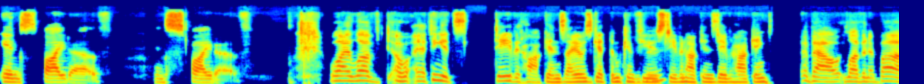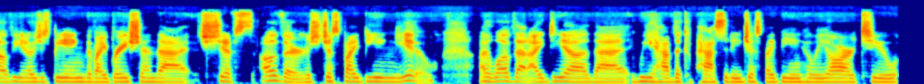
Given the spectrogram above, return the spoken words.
in spite of, in spite of. Well, I love, oh, I think it's David Hawkins. I always get them confused. Mm-hmm. Stephen Hawkins, David Hawkins about love and above, you know, just being the vibration that shifts others just by being you. I love that idea that we have the capacity just by being who we are to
